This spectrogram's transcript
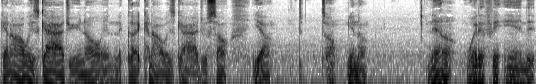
can always guide you, you know, and the gut can always guide you. So yeah, so you know. Now, what if it ended,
